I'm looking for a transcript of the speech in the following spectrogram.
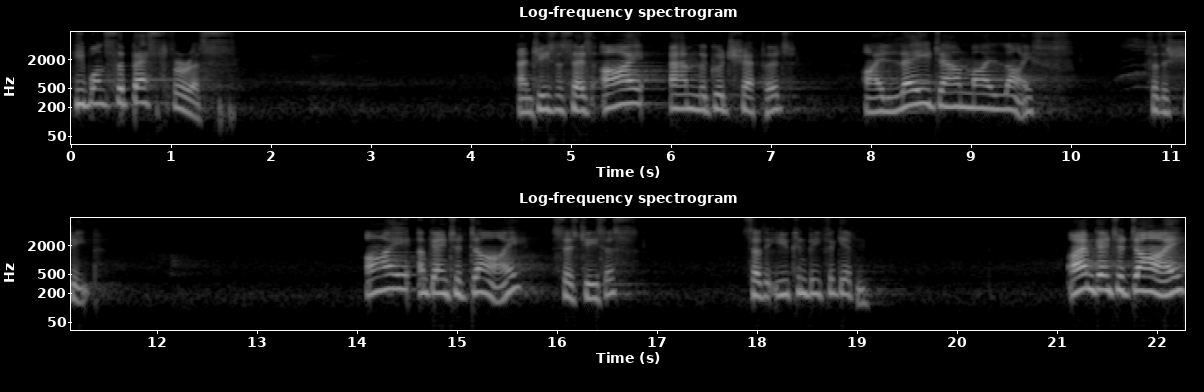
He wants the best for us. And Jesus says, I am the good shepherd. I lay down my life for the sheep. I am going to die, says Jesus, so that you can be forgiven. I am going to die.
